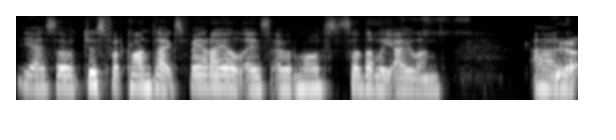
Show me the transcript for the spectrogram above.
Yeah, so just for context, Fair Isle is our most southerly island. And yeah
